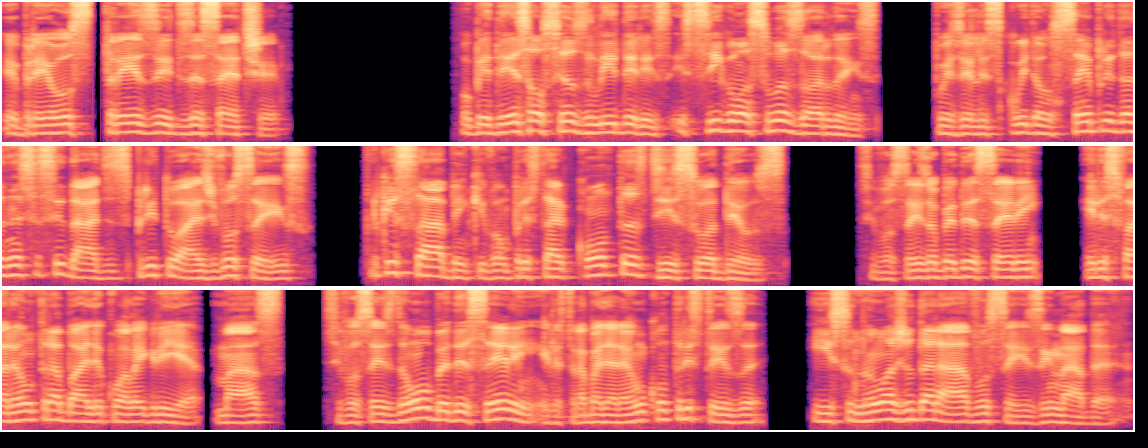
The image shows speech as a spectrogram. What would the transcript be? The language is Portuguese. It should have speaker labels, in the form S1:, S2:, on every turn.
S1: Hebreus 13, 17 Obedeça aos seus líderes e sigam as suas ordens, pois eles cuidam sempre das necessidades espirituais de vocês, porque sabem que vão prestar contas disso a Deus. Se vocês obedecerem, eles farão o trabalho com alegria, mas, se vocês não obedecerem, eles trabalharão com tristeza, e isso não ajudará a vocês em nada.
